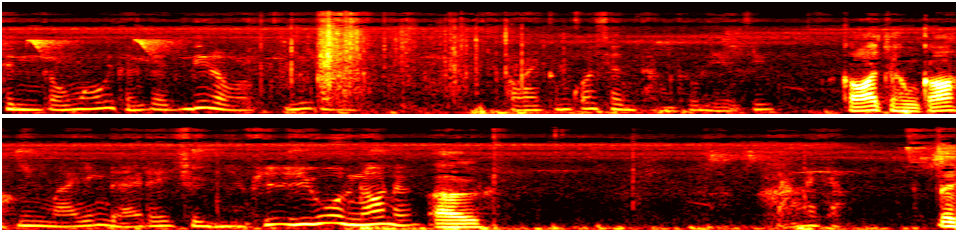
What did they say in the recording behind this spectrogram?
Xin câu mối thử coi biết đâu biết đâu. Coi cũng có sinh thần thổ địa chứ có chứ không có. Nhưng mà vấn đề đây sự nhiều khi yếu hơn nó nữa. Ừ. Đặng hay chậm Đi.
